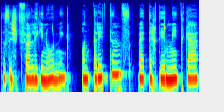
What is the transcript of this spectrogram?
Das ist völlig in Ordnung. Und drittens werde ich dir mitgeben,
